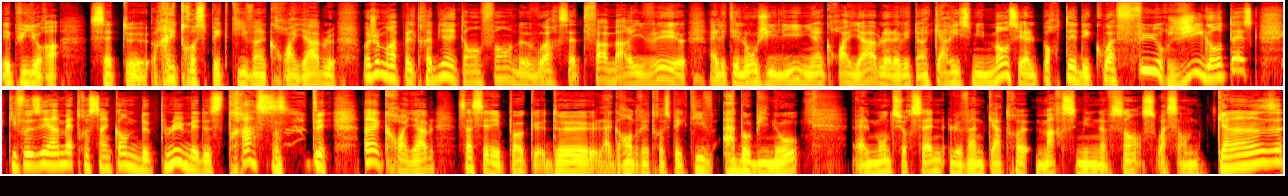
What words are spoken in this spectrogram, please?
Et puis il y aura cette euh, rétrospective incroyable. Moi, je me rappelle très bien, étant enfant, de voir cette femme arriver. euh, Elle était longiligne, incroyable. Elle avait un charisme immense et elle portait des coiffures gigantesques qui faisaient 1m50 de plumes et de strass. C'était incroyable. Ça, c'est l'époque de la grande rétrospective à Bobino. Elle monte sur scène le 24 mars 1975.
